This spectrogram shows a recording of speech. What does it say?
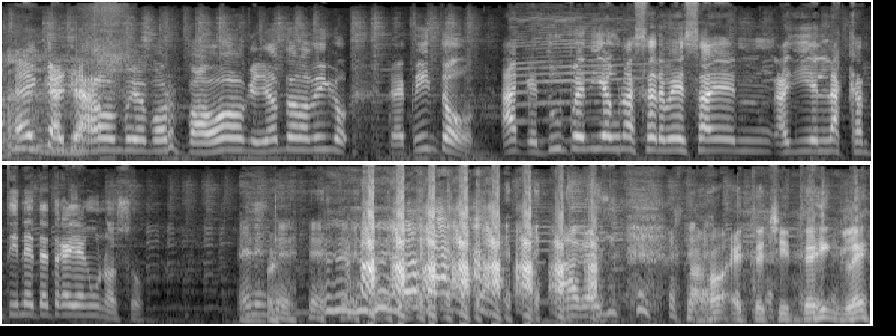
Venga ya, hombre, por favor, que yo te lo digo. Repito, a que tú pedías una cerveza en, allí en las cantinas y te traían un oso. En inglés. Este chiste es inglés.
